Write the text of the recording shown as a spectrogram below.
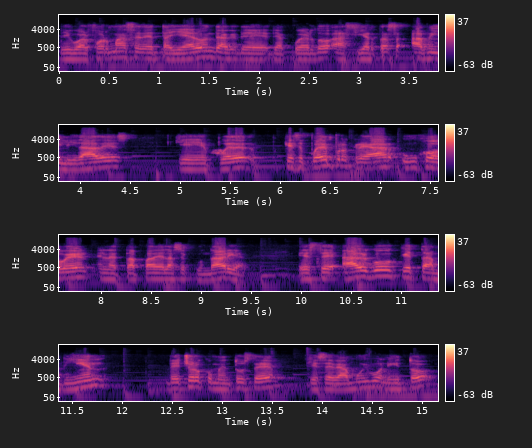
De igual forma se detallaron de, acuerdo a ciertas habilidades que, puede, que se pueden procrear un joven en la etapa de la secundaria. Este, algo que también, de hecho lo comentó usted, que se vea muy bonito,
